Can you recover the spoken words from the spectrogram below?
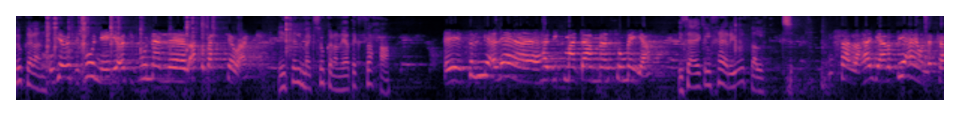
شكرا. ويعجبوني يعجبونا ال- الاطباق تاعك. يسلمك شكرا. يعطيك الصحة. إيه سلمي على هذيك مدام سمية. يسعدك الخير يوصل. إن شاء الله. هيا ربي يعاونك.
